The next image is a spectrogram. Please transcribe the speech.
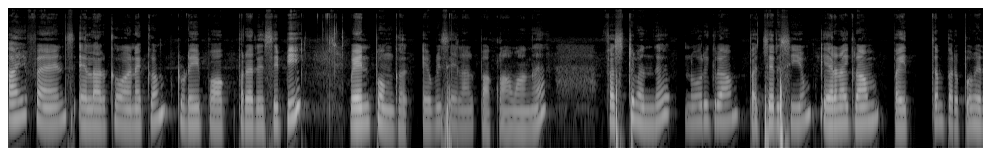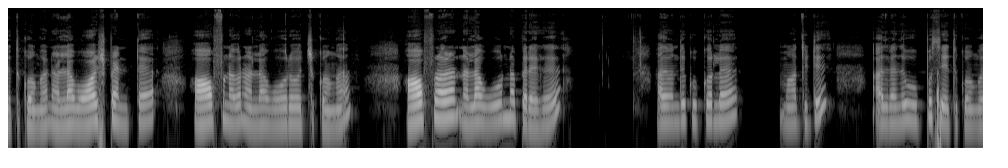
ஹாய் ஃப்ரெண்ட்ஸ் எல்லாருக்கும் வணக்கம். டுடே பார்க்க போகிற ரெசிபி வெண்பொங்கல். எப்படி செய்யலாம்னு பார்க்கலாம் வாங்க. ஃபஸ்ட்டு வந்து நூறு கிராம் பச்சரிசியும் இரநூறு கிராம் பைத்தம் பருப்பும் எடுத்துக்கோங்க. நல்லா வாஷ் பண்ணிட்டு ஆஃப் அன் ஹவர் நல்லா ஊற வச்சுக்கோங்க. ஆஃப் அன் ஹவர் நல்லா ஊறின பிறகு அதை வந்து குக்கரில் மாற்றிட்டு அதில் வந்து உப்பு சேர்த்துக்கோங்க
